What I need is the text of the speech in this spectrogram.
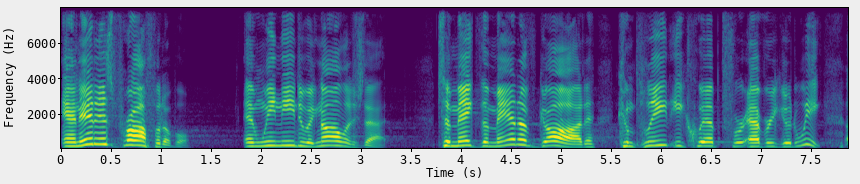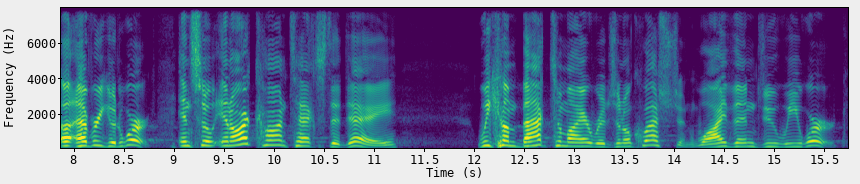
and it is profitable and we need to acknowledge that. To make the man of God complete, equipped for every good week, uh, every good work. And so, in our context today, we come back to my original question why then do we work?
